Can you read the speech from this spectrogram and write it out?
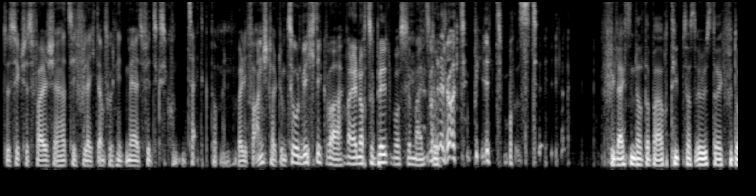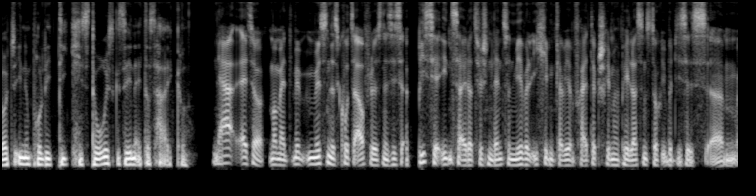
Du siehst das falsch, er hat sich vielleicht einfach nicht mehr als 40 Sekunden Zeit genommen, weil die Veranstaltung zu unwichtig war. Weil er noch zu Bild musste, meinst du? Weil er noch zu Bild musste, ja. Vielleicht sind halt aber auch Tipps aus Österreich für deutsche Innenpolitik historisch gesehen etwas heikel. Na, also, Moment, wir müssen das kurz auflösen. Es ist ein bisschen Insider zwischen Lenz und mir, weil ich eben, glaube ich, am Freitag geschrieben habe, hey, lass uns doch über dieses ähm,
